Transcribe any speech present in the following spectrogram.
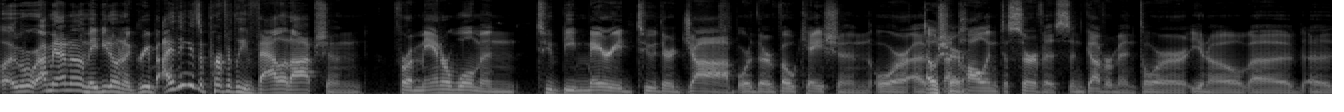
I mean I don't know maybe you don't agree but I think it's a perfectly valid option for a man or woman to be married to their job or their vocation or a, Oh, sure. a calling to service in government or you know uh, uh,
